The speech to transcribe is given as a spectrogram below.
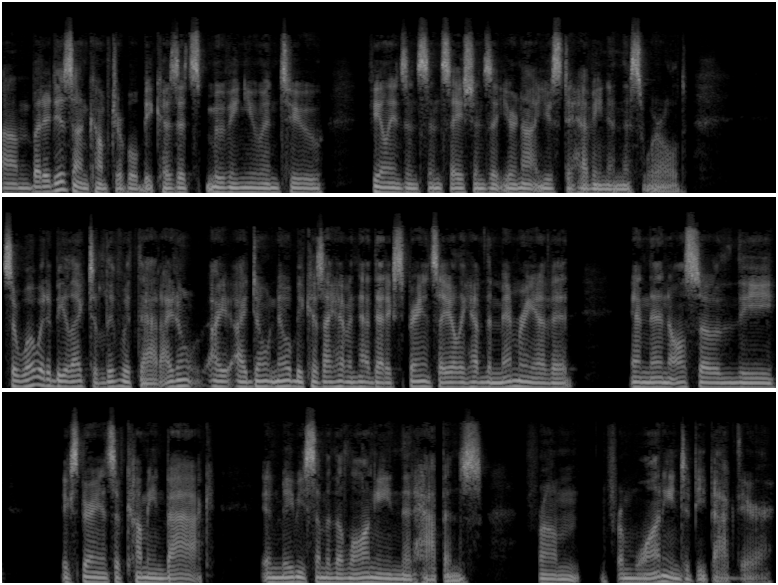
Um, but it is uncomfortable because it's moving you into feelings and sensations that you're not used to having in this world. So what would it be like to live with that? I don't I, I don't know because I haven't had that experience. I only have the memory of it and then also the experience of coming back and maybe some of the longing that happens from from wanting to be back mm-hmm. there,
